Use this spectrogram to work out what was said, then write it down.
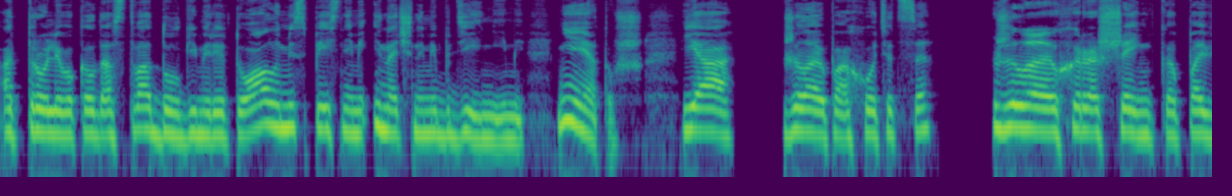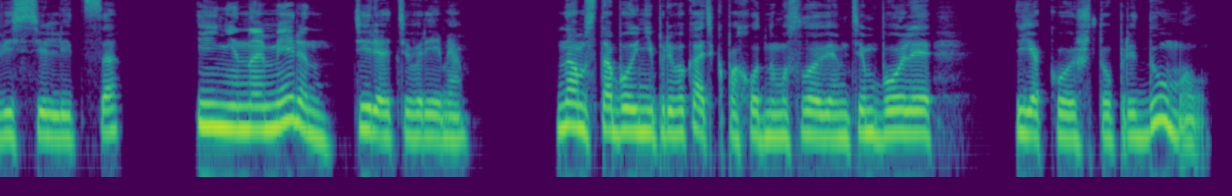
от троллевого колдовства долгими ритуалами с песнями и ночными бдениями. Нет уж, я желаю поохотиться, желаю хорошенько повеселиться и не намерен терять время». Нам с тобой не привыкать к походным условиям, тем более я кое-что придумал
